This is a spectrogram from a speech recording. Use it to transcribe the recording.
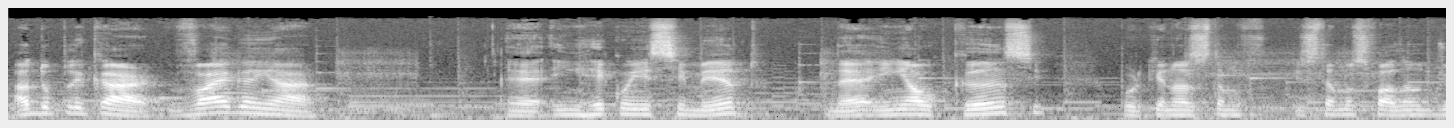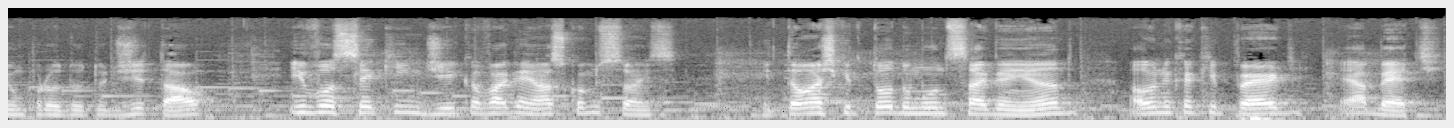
a duplicar vai ganhar é, em reconhecimento, né, em alcance, porque nós estamos, estamos falando de um produto digital e você que indica vai ganhar as comissões. Então acho que todo mundo sai ganhando, a única que perde é a Bet.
